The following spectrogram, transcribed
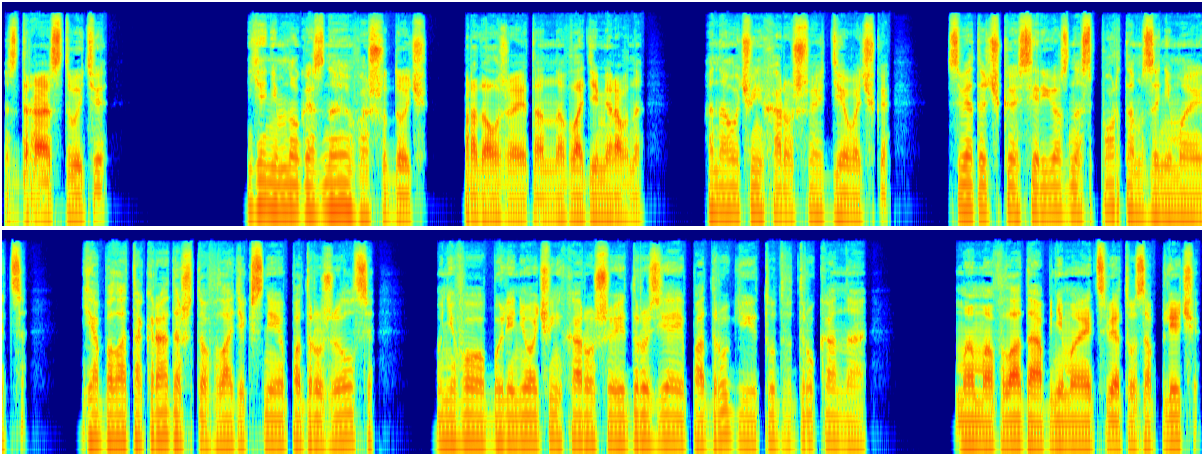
«Здравствуйте». «Я немного знаю вашу дочь», — продолжает Анна Владимировна. Она очень хорошая девочка. Светочка серьезно спортом занимается. Я была так рада, что Владик с нею подружился. У него были не очень хорошие друзья и подруги, и тут вдруг она... Мама Влада обнимает Свету за плечи,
